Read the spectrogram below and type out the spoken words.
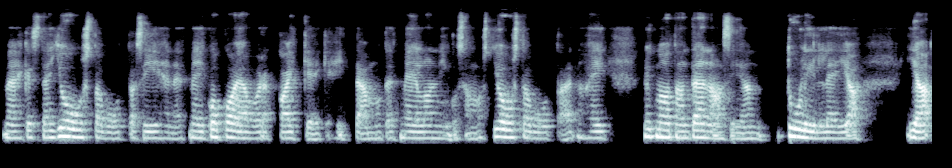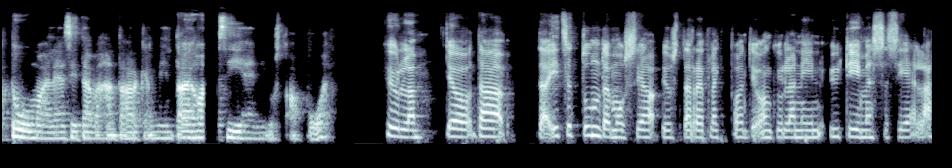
Mä ehkä sitä joustavuutta siihen, että me ei koko ajan voida kaikkea kehittää, mutta että meillä on niinku semmoista joustavuutta, että no hei, nyt mä otan tämän asian tulille ja, ja tuumailen sitä vähän tarkemmin tai haen siihen just apua. Kyllä, joo, tämä tämä itse tuntemus ja just tämä reflektointi on kyllä niin ytimessä siellä.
